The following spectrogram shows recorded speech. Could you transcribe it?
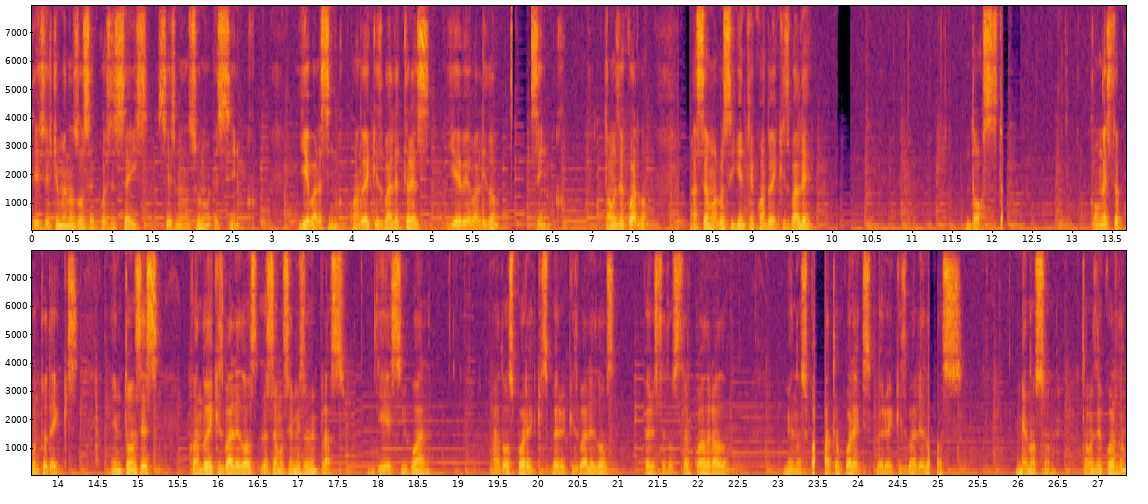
18 menos 12 pues es 6, 6 menos 1 es 5. Y vale 5. Cuando x vale 3, y válido 5. ¿Estamos de acuerdo? Hacemos lo siguiente cuando x vale 2. Con este punto de x. Entonces, cuando x vale 2, le hacemos el mismo reemplazo. y es igual a 2 por x, pero x vale 2, pero este 2 está al cuadrado. Menos 4 por x, pero x vale 2. Menos 1. ¿Estamos de acuerdo?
